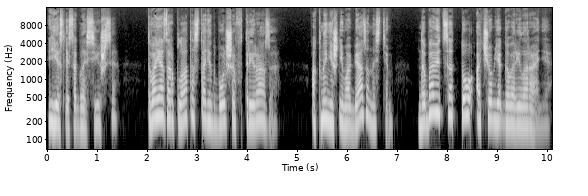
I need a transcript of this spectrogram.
Если согласишься, твоя зарплата станет больше в три раза, а к нынешним обязанностям добавится то, о чем я говорила ранее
